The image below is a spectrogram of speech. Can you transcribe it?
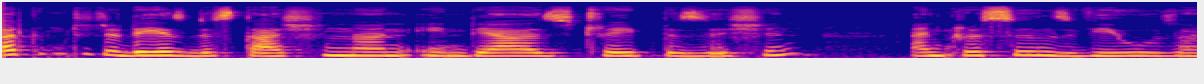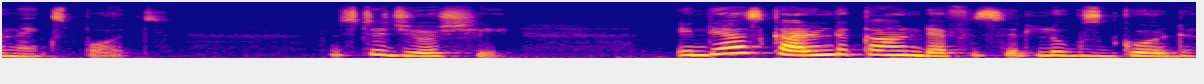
Welcome to today's discussion on India's trade position and CRISIL's views on exports. Mr. Joshi, India's current account deficit looks good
